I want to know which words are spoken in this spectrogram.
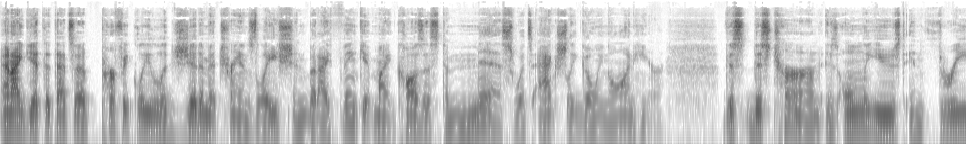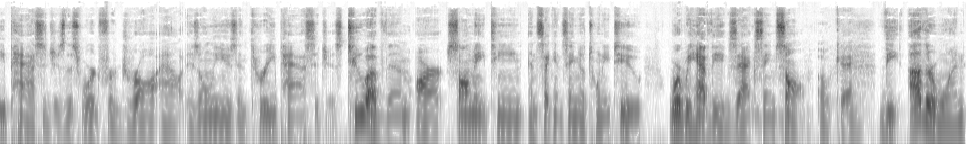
And I get that that's a perfectly legitimate translation, but I think it might cause us to miss what's actually going on here. This, this term is only used in three passages. This word for draw out is only used in three passages. Two of them are Psalm 18 and 2 Samuel 22, where we have the exact same psalm. Okay. The other one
